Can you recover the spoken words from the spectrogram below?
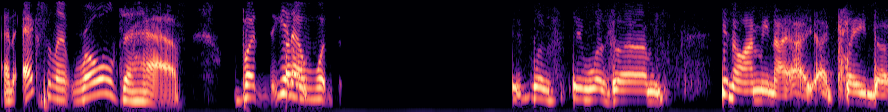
an excellent role to have, but you know oh, what? It was it was um, you know, I mean, I I, I played the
